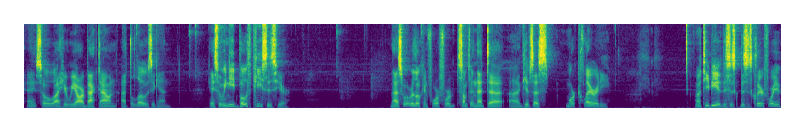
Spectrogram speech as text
okay? So uh, here we are back down at the lows again okay? So we need both pieces here. And that's what we're looking for for something that uh, uh, gives us more clarity. Uh, TB this is this is clear for you?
